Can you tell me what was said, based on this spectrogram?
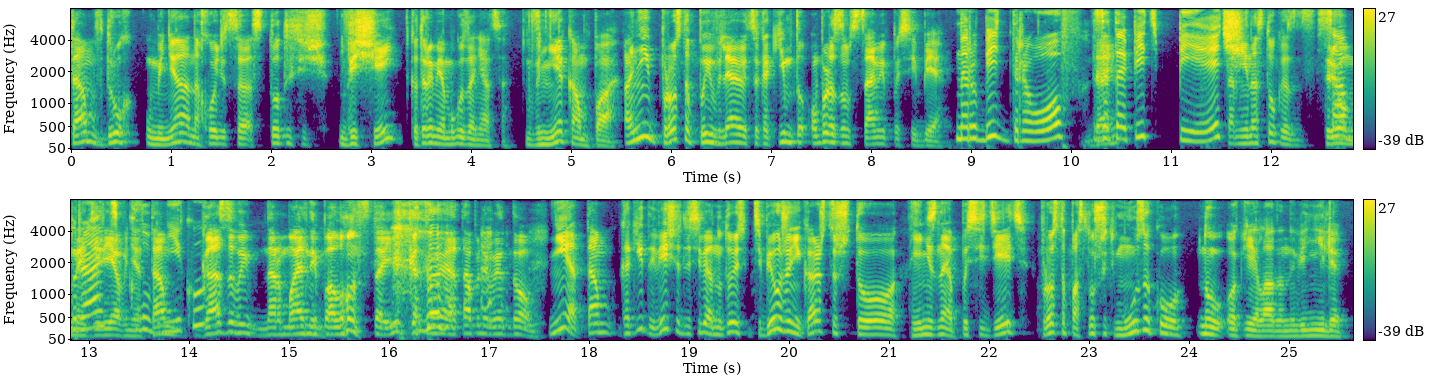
там вдруг у меня находится 100 тысяч вещей, которыми я могу заняться, вне компа. Они просто появляются каким-то образом сами по себе. Нарубить дров, Да. затопить печь. Там не настолько стрёмная деревня. клубнику. Там газовый нормальный баллон стоит, который отапливает дом. Нет, там какие-то вещи для себя. Ну, то есть, тебе уже не кажется, что, я не знаю, посидеть, просто послушать музыку. Ну, окей, ладно, на виниле.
